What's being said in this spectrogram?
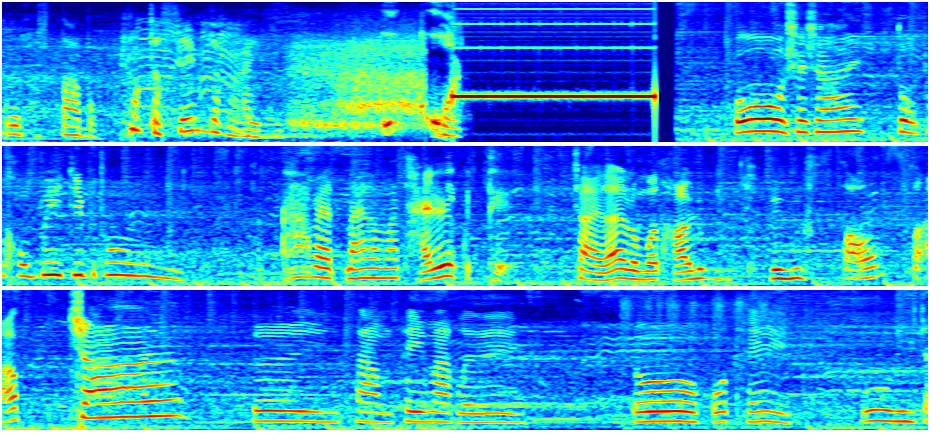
โกคอสตาบอกกูจะเซฟยังไงขวาโอ้ใช่ใช่ตกเป็นของบีจีปทุมอาแบบนายเรามาถ่ายเลขกันเถอะ ช่แล้วเรามาถ่ายรูปหนึ่งสองสามจ้าเฮ้ยทำเท่มากเลย โอ้โคตรเท่โอ้ดีใจ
